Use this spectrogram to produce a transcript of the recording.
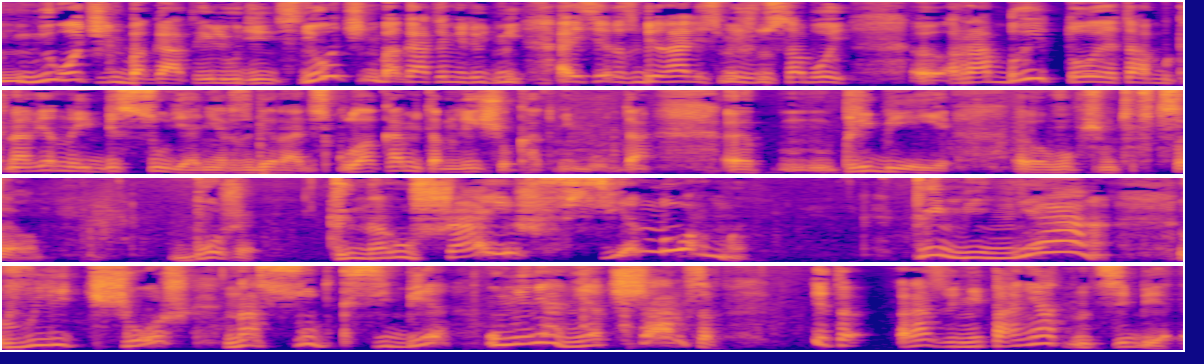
не очень богатые люди с не очень богатыми людьми. А если разбирались между собой э, рабы, то это обыкновенные бессудья они разбирались, кулаками там или еще как-нибудь, да, э, плебеи, э, в общем-то, в целом. Боже, ты нарушаешь все нормы ты меня влечешь на суд к себе, у меня нет шансов. Это разве непонятно тебе?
